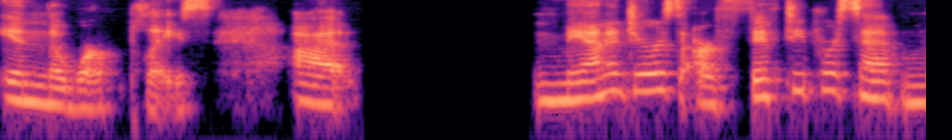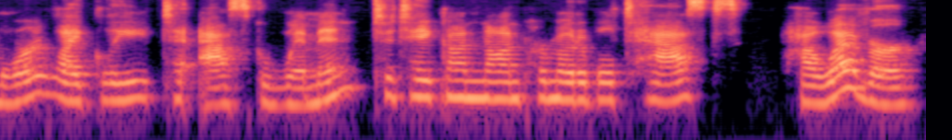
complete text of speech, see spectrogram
in the workplace. Uh, managers are 50% more likely to ask women to take on non promotable tasks. However,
